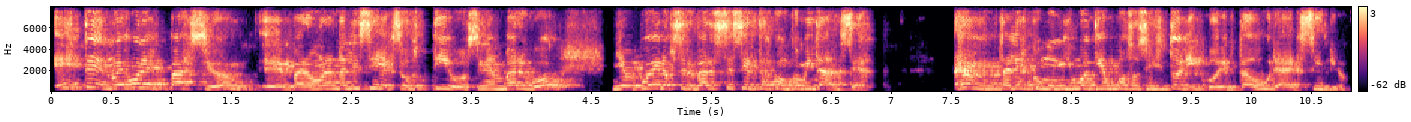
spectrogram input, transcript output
Este no es un espacio eh, para un análisis exhaustivo, sin embargo, ya pueden observarse ciertas concomitancias. tales como mismo tiempo sociohistórico, dictadura, exilio,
